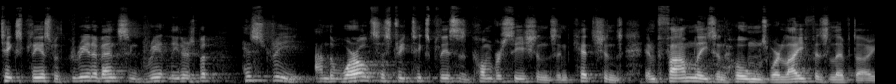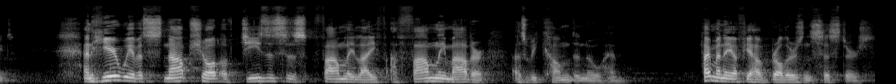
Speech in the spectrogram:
takes place with great events and great leaders, but history and the world's history takes place in conversations, in kitchens, in families, in homes where life is lived out. And here we have a snapshot of Jesus' family life, a family matter as we come to know him. How many of you have brothers and sisters?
